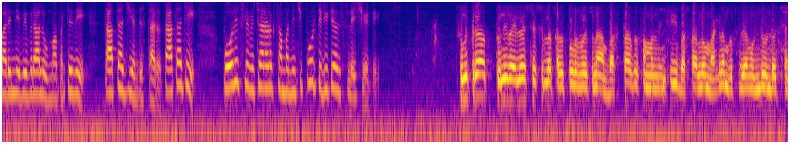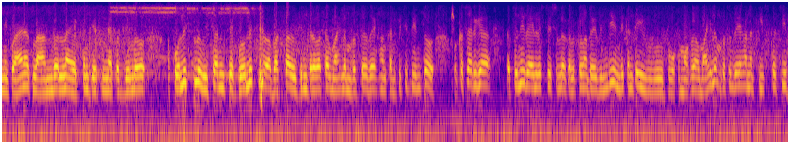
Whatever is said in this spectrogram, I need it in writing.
మరిన్ని వివరాలు మా ప్రతినిధి తాతాజీ అందిస్తారు. తాతాజీ పోలీసుల విచారణకు సంబంధించి పూర్తి డీటెయిల్స్ తెలియజేయండి సుమిత్ర తుని రైల్వే స్టేషన్లో కల్పన వైపున బస్తాకు సంబంధించి బస్తాల్లో మహిళ మృతదేహం ఉండి ఉండొచ్చని ప్రయాణికుల ఆందోళన వ్యక్తం చేసిన నేపథ్యంలో పోలీసులు విచారించే పోలీసులు ఆ బస్తా వచ్చిన తర్వాత మహిళ మృతదేహం కనిపించి దీంతో ఒక్కసారిగా తుని రైల్వే స్టేషన్లో కలకలం రేపింది. ఎందుకంటే ఒక మహిళ మృతదేహాన్ని తీసుకొచ్చి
